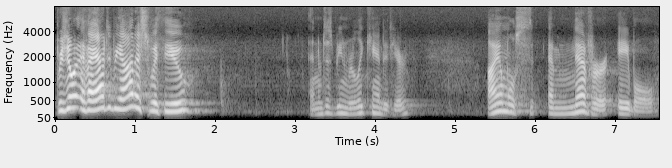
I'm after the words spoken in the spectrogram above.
But you know? If I have to be honest with you, and I'm just being really candid here, I almost am never able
